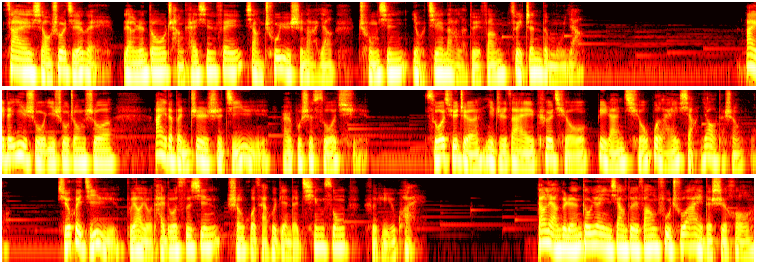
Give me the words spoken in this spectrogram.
在小说结尾，两人都敞开心扉，像初遇时那样，重新又接纳了对方最真的模样。《爱的艺术》一书中说，爱的本质是给予，而不是索取。索取者一直在苛求，必然求不来想要的生活。学会给予，不要有太多私心，生活才会变得轻松和愉快。当两个人都愿意向对方付出爱的时候，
